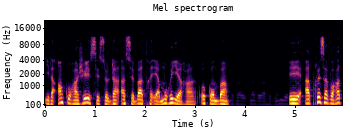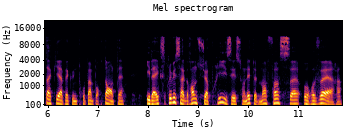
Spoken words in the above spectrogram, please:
il a encouragé ses soldats à se battre et à mourir au combat. Et après avoir attaqué avec une troupe importante, il a exprimé sa grande surprise et son étonnement face au revers.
